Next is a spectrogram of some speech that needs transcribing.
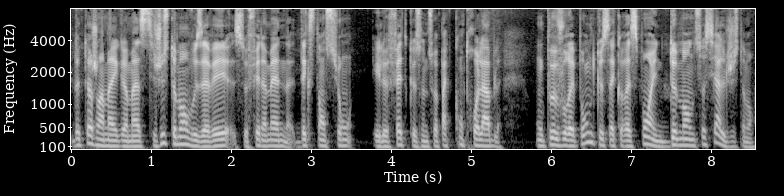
Docteur Jean-Marie Gomas, justement, vous avez ce phénomène d'extension et le fait que ce ne soit pas contrôlable, on peut vous répondre que ça correspond à une demande sociale, justement.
